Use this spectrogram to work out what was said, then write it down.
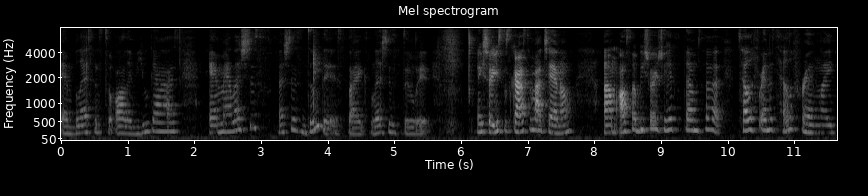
and blessings to all of you guys. And man, let's just let's just do this. Like, let's just do it. Make sure you subscribe to my channel. Um, also, be sure that you hit the thumbs up. Tell a friend to tell a friend. Like,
